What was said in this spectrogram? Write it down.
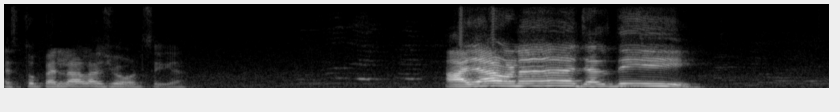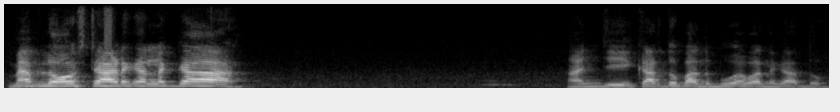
ਇਸ ਤੋਂ ਪਹਿਲਾਂ ਵਾਲਾ ਸ਼ਾਟ ਸੀਗਾ। ਆ ਜਾ ਹੁਣ, ਜਲਦੀ। ਮੈਂ ਵਲੌਗ ਸਟਾਰਟ ਕਰਨ ਲੱਗਾ। ਹਾਂਜੀ, ਕਰ ਦੋ ਬੰਦ ਬੂਆ ਬੰਦ ਕਰ ਦੋ।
